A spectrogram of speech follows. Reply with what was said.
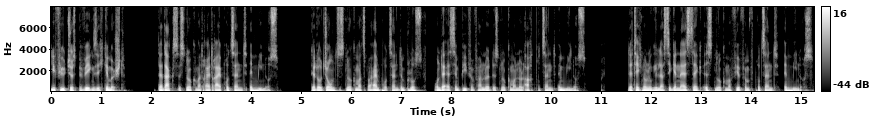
Die Futures bewegen sich gemischt. Der DAX ist 0,33% im Minus. Der Dow Jones ist 0,21% im Plus und der SP 500 ist 0,08% im Minus. Der technologielastige Nasdaq ist 0,45% im Minus.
